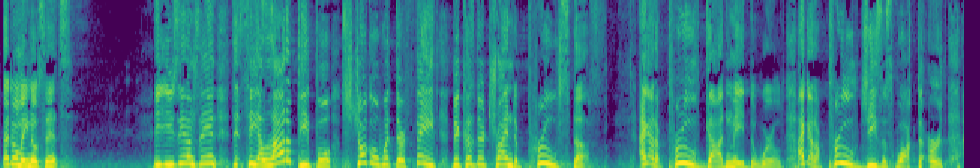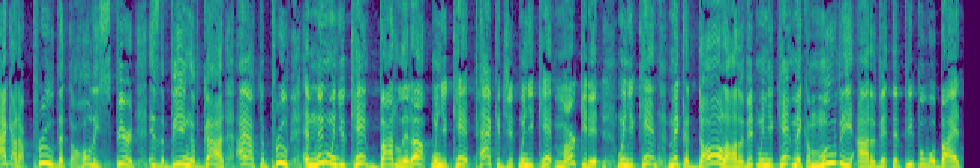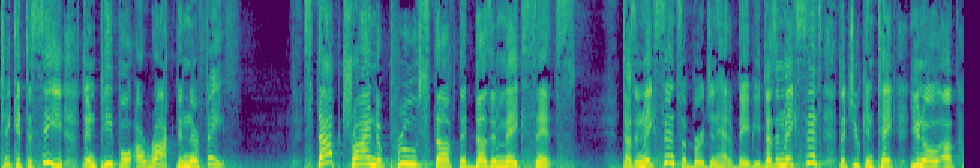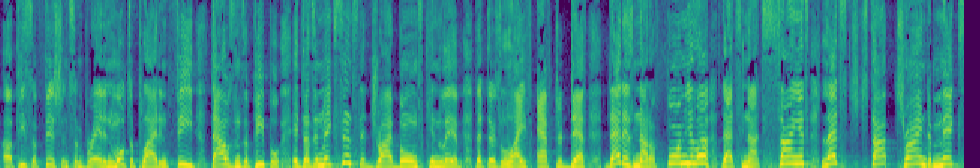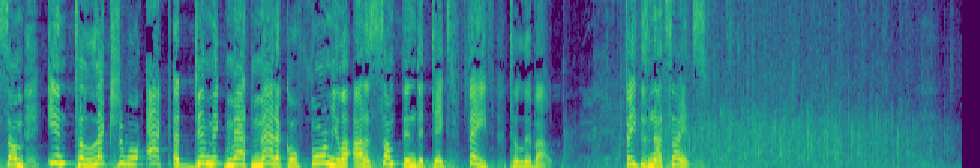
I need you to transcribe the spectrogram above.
That don't make no sense. You see what I'm saying? See, a lot of people struggle with their faith because they're trying to prove stuff. I got to prove God made the world. I got to prove Jesus walked the earth. I got to prove that the Holy Spirit is the being of God. I have to prove. And then when you can't bottle it up, when you can't package it, when you can't market it, when you can't make a doll out of it, when you can't make a movie out of it that people will buy a ticket to see, then people are rocked in their faith. Stop trying to prove stuff that doesn't make sense. Doesn't make sense a virgin had a baby. It doesn't make sense that you can take, you know, a, a, piece of fish and some bread and multiply it and feed thousands of people. It doesn't make sense that dry bones can live, that there's life after death. That is not a formula. That's not science. Let's stop trying to make some intellectual, academic, mathematical formula out of something that takes faith to live out. Faith is not science.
